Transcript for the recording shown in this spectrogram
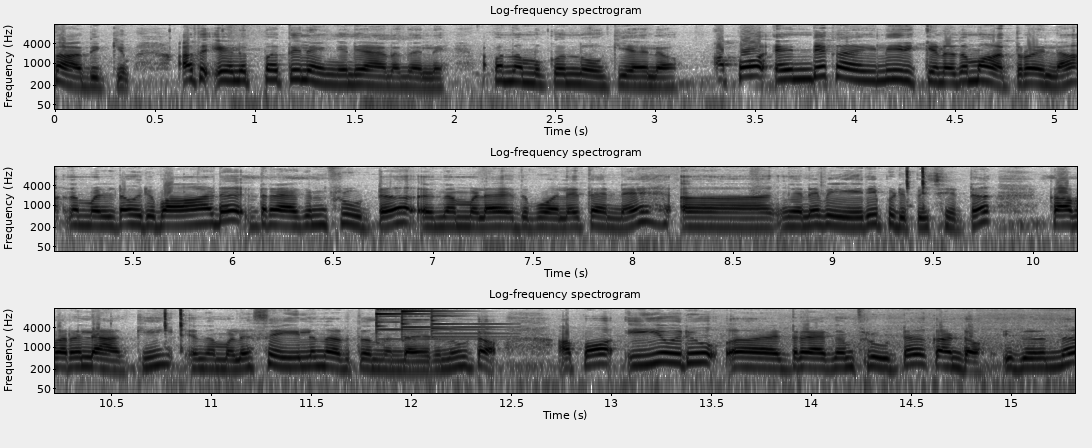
സാധിക്കും. അത് എളുപ്പത്തിൽ എങ്ങനെയാണെന്നല്ലേ? അപ്പോൾ നമുക്കൊന്ന് നോക്കിയാലോ? അപ്പോൾ എന്റെ കയ്യിലിരിക്കുന്നത് മാത്രമല്ല നമ്മളുടെ ഒരുപാട് ഡ്രാഗൺ ഫ്രൂട്ട് നമ്മൾ ഇതുപോലെ തന്നെ ഇങ്ങനെ വേര് പിടിപ്പിച്ചിട്ട് കവറിലാക്കി നമ്മൾ സെയിൽ നടത്തുന്നുണ്ടായിരുന്നു കേട്ടോ അപ്പോൾ ഈ ഒരു ഡ്രാഗൺ ഫ്രൂട്ട് കണ്ടോ? ഇതിൽ നിന്ന്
